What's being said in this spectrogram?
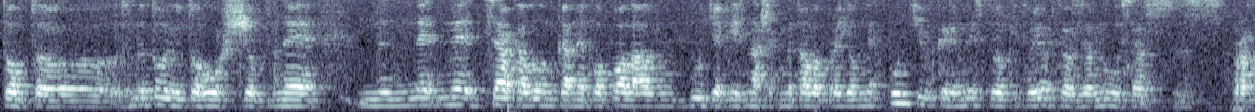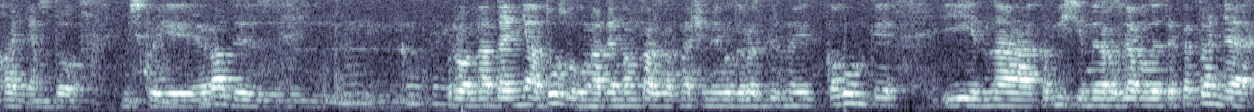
Тобто з метою того, щоб не, не, не, ця колонка не попала в будь-який з наших металоприйомних пунктів, керівництво підприємства звернулося з, з проханням до міської ради про надання дозволу на демонтаж зазначеної водорозбірної колонки. І на комісії ми розглянули те питання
